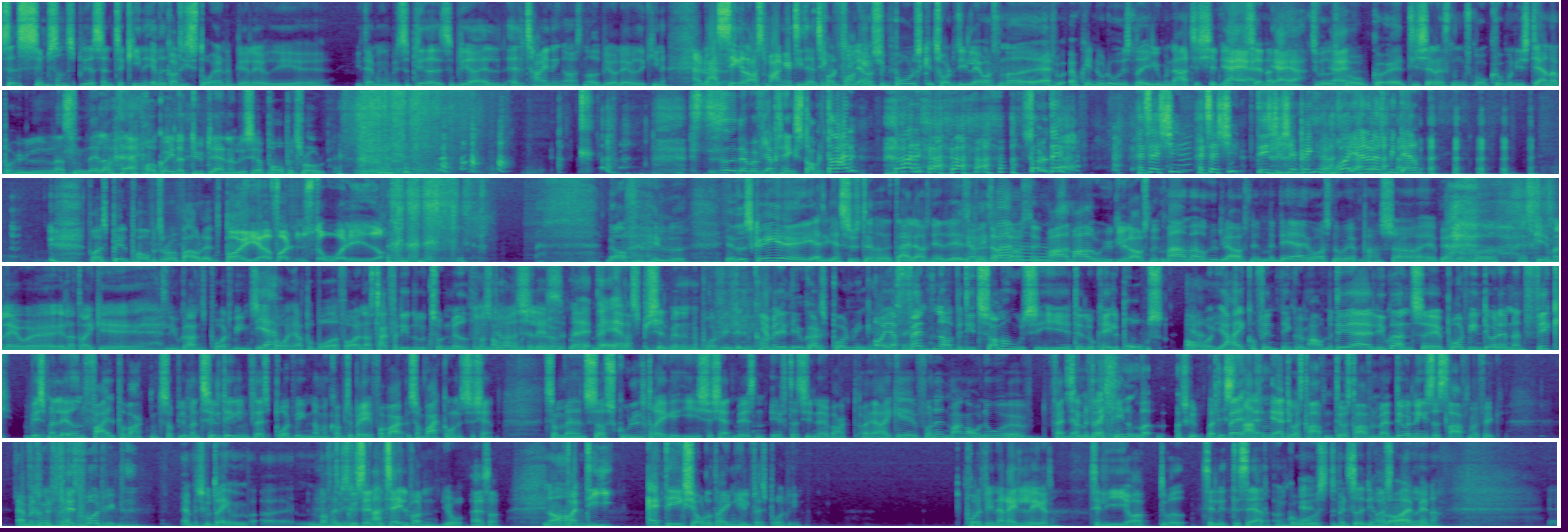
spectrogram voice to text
Selv Simpsons bliver sendt til Kina. Jeg ved godt, at historierne bliver lavet i, øh, i Danmark, men så bliver, så bliver alle, alle tegninger og sådan noget bliver lavet i Kina. Ja, der er sikkert også mange af de der ting. Tror du, de Fucking- laver symbolsk? Tror du, de laver sådan noget... Er du, okay, nu er du ude i sådan noget Illuminati-shit. Ja, ja, de sender, ja, ja. Du ved, Ja, ja. små, de sender sådan nogle små kommuniststjerner på hylden og sådan, eller hvad? Ja, prøv at gå ind og dybdeanalysere Paw Patrol. Sidder der med fjernbetjening. Stop. Der var det! Der var det! Så du det? Han sagde Xi. Han sagde Xi. Det er Xi Jinping. Han prøver at være min datter. Prøv at spille Paw Patrol baglæns. Bøjer for den store leder. Nå, for helvede. Jeg ved sgu ikke... øh, Jeg, jeg synes, det har været et dejligt afsnit. Jeg, jeg, Det har været et dejligt afsnit. Meget, meget uhyggeligt afsnit. Meget, meget uhyggeligt afsnit, men det er jo også november, så øh, på Ja. den måde. Jeg skal hjem og lave, øh, eller drikke øh, Livgardens portvin, som Ja. står her på bordet foran os. Tak fordi du tog den med fra Mm, det var da så sommerhuset. lidt. Hvad, hvad er der specielt ved den her portvin? Det er den kongelige Livgardes portvin, kan Og jeg se. fandt den op ved dit sommerhus i den lokale brus, og Ja. jeg har ikke kunne finde den i København, men det er Livgardens øh, portvin. Det var den, man fik, hvis man lavede en fejl på vagten. Så blev man tildelt en flaske portvin, når man kom tilbage fra vagt, som vagtgående sergeant, som man så skulle drikke i sergeantmessen efter sin øh, vagt. Og jeg har ikke øh, fundet den mange år nu. Øh, fandt Så jeg man en flaske. hele... Var, undskyld, var det straffen? Ja, det var straffen. Det var straffen. Men det var den eneste straf, man fik. Ja, man en skulle, flaske portvin. at man skulle drikke... øh, Hvorfor Du skulle en selv straf? betale for den, jo, altså. Nå, Fordi at det er ikke sjovt at drikke en hel flaske portvin. Portvin er rigtig lækkert. Til lige op, du ved, til lidt dessert og en god ja, ost. men så de og holder øje med dig.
